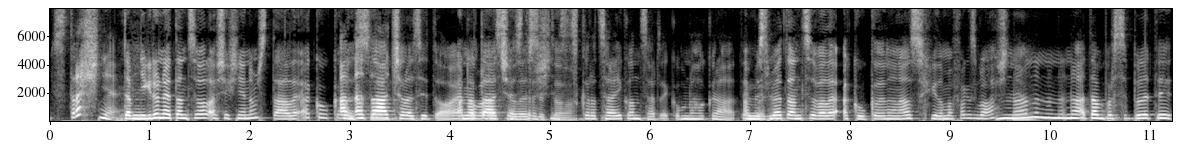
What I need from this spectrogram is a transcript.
strašně. Tam nikdo netancoval a všichni jenom stáli a A koukali se. natáčeli si to. Jako natáčeli vlastně si strašně, to. Skoro celý koncert, jako mnohokrát. A my jako, jsme že- tancovali a koukali na nás chvílema fakt zvláštně. No, no, no, no, no, a tam prostě byly ty,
